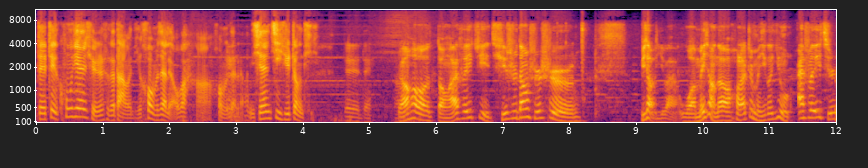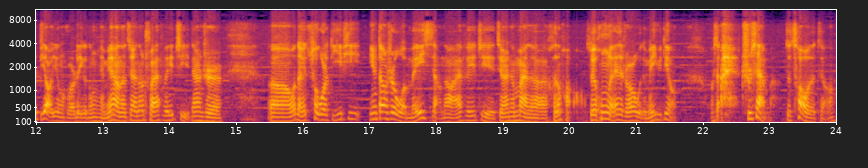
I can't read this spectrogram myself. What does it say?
这这空间确实是个大问题，后面再聊吧啊，后面再聊，你先继续正题。对对对，然后等 F A G，其实当时是比较意外，我没想到后来这么一个硬 F A 其实比较硬核的一个东西，没想到竟然能出 F A G，但是，呃，我等于错过了第一批，因为当时我没想到 F A G 竟然能卖的很好，所以轰雷的时候我就没预定，我想哎吃线吧，就凑合就行，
